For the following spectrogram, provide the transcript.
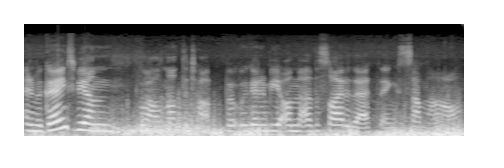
And we're going to be on, well, not the top, but we're going to be on the other side of that thing somehow.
